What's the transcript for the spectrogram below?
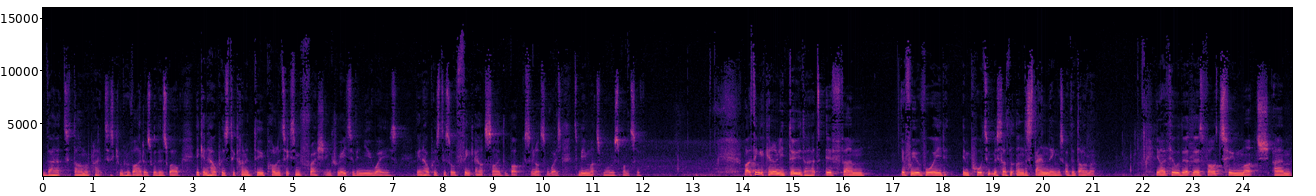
that Dharma practice can provide us with as well. It can help us to kind of do politics in fresh and creative and new ways. It can help us to sort of think outside the box in lots of ways, to be much more responsive. But I think it can only do that if, um, if we avoid important misunderstandings of the Dharma. You know, I feel that there's far too much. Um,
